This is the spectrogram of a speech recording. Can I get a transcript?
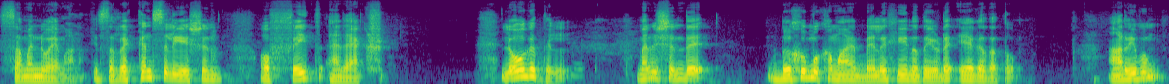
സമന്വയമാണ്. It's a reconciliation of faith and action ലോകത്തിൽ മനുഷ്യന്റെ ബഹുമുഖമായ ബലഹീനതയുടെ ഏകതത്വം അറിവും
